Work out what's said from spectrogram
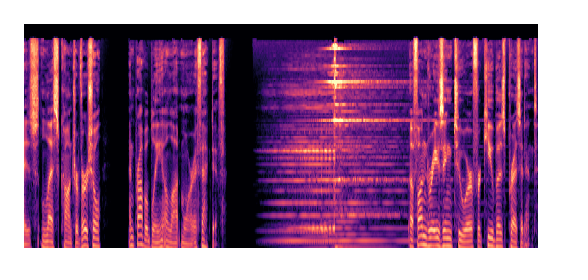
is less controversial and probably a lot more effective. A fundraising tour for Cuba's president.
